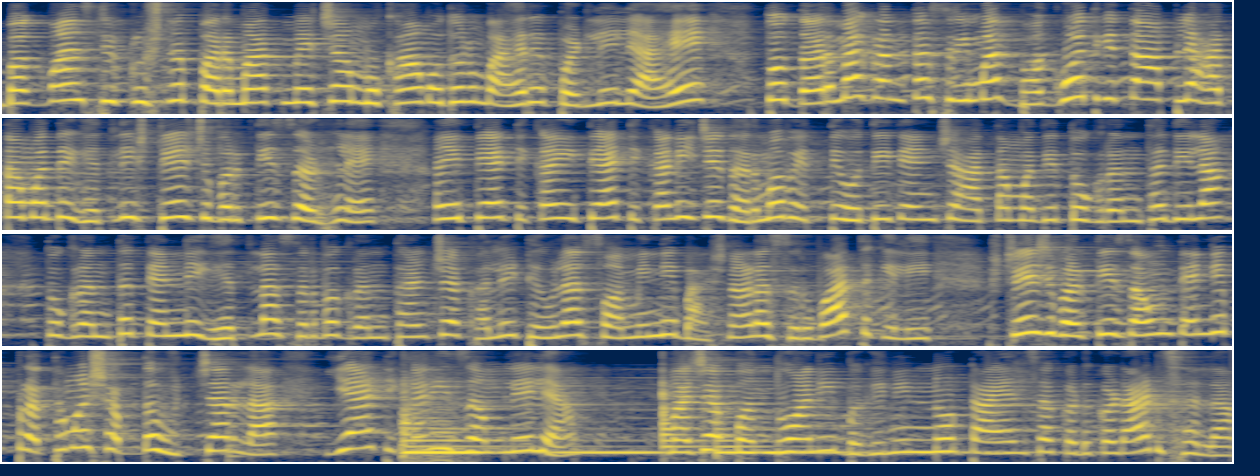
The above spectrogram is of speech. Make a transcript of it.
भगवान श्रीकृष्ण परमात्म्याच्या मुखामधून बाहेर पडलेले आहे. तो धर्मग्रंथ श्रीमद भगवद्गीता आपल्या हातामध्ये घेतली स्टेजवरती चढले आणि त्या ठिकाणी त्या ठिकाणी जे धर्मवेत्ते होते त्यांच्या हातामध्ये तो ग्रंथ दिला. तो ग्रंथ त्यांनी घेतला सर्व ग्रंथांच्या खाली ठेवला स्वामींनी भाषणाला सुरुवात केली. स्टेजवरती जाऊन त्यांनी प्रथम शब्द उच्चारला. या ठिकाणी जमलेल्या माझ्या बंधू आणि भगिनींनो टाळ्यांचा कडकडाट झाला.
